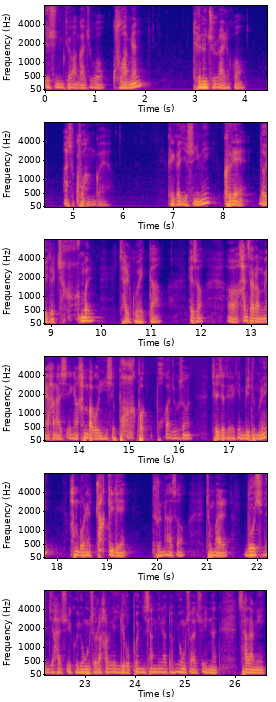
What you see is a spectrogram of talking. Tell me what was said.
예수님께 와가지고 구하면 되는 줄 알고 와서 구한 거예요. 그러니까 예수님이 그래 너희들 정말 잘 구했다 해서 어, 한 사람에 하나씩 한 바구니씩 퍽퍽 퍼가지고서 제자들에게 믿음이 한 번에 쫙 끼게 드러나서 정말 무엇이든지 할 수 있고 용서를 하루에 일곱 번 이상이라도 용서할 수 있는 사람이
